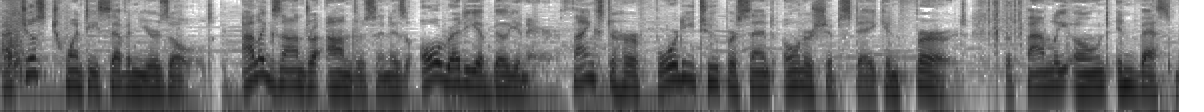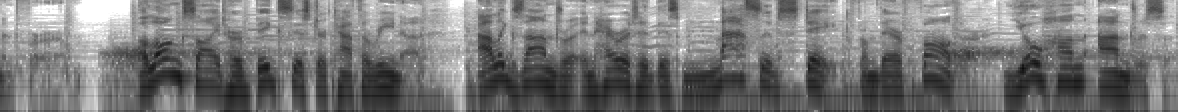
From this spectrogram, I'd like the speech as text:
At just 27 years old, Alexandra Andresen is already a billionaire thanks to her 42% ownership stake in Ferd, the family-owned investment firm. Alongside her big sister Katharina, Alexandra inherited this massive stake from their father, Johan Andresen,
